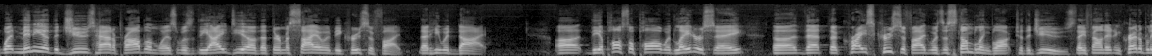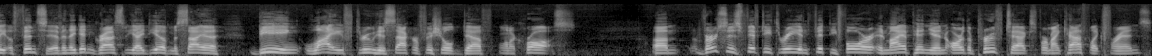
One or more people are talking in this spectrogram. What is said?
what many of the Jews had a problem with was the idea that their Messiah would be crucified, that he would die. Uh, the Apostle Paul would later say uh, that the Christ crucified was a stumbling block to the Jews. They found it incredibly offensive, and they didn't grasp the idea of Messiah being life through his sacrificial death on a cross. Um, verses 53 and 54, in my opinion, are the proof text for my Catholic friends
